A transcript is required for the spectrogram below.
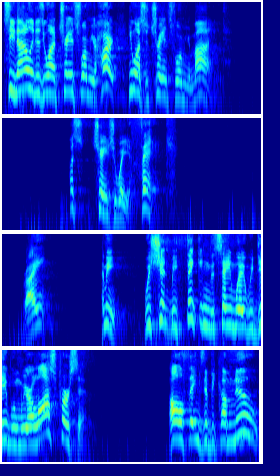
See, not only does he want to transform your heart, he wants to transform your mind. Let's change the way you think. Right? I mean, we shouldn't be thinking the same way we did when we were a lost person. All things have become new.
